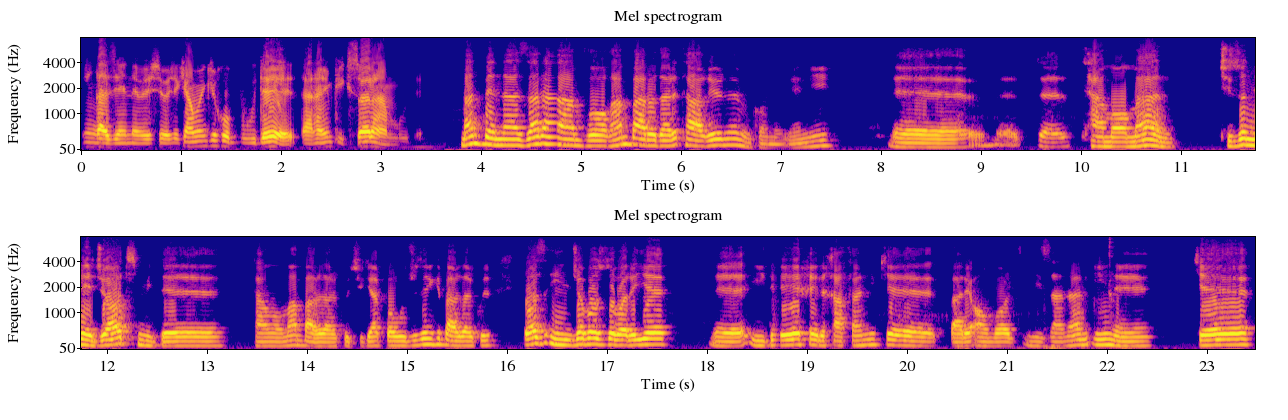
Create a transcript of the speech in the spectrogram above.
این قضیه نوشته باشه. کما اینکه خب بوده در همین پیکسار هم بوده. من به نظرم واقعا برادره تغییر نمی‌کنه. یعنی تماما چیزو نجات میده تماما برادر کوچیک با وجود اینکه برادر کوچیک باز اینجا باز دوباره یه ایده خیلی خفنی که برای آنوارد می‌زنن اینه که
